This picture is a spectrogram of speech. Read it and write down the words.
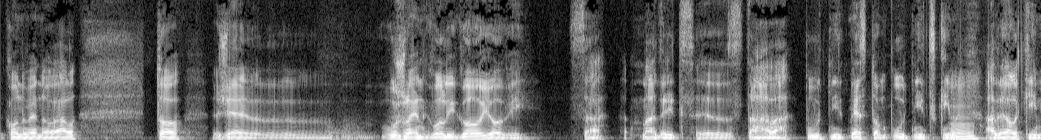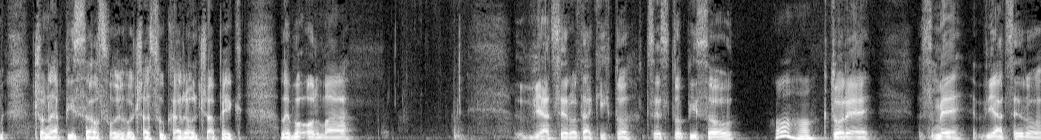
konvenoval. To, že e, už len kvôli Gojovi sa Madrid e, stáva pútni, mestom pútnickým mm. a veľkým, čo napísal svojho času Karel Čapek, lebo on má viacero takýchto cestopisov, Oho. ktoré sme viacero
